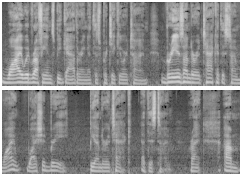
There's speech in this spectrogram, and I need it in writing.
Why would ruffians be gathering at this particular time? Bree is under attack at this time. Why? Why should Bree be under attack at this time? Right? Um,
